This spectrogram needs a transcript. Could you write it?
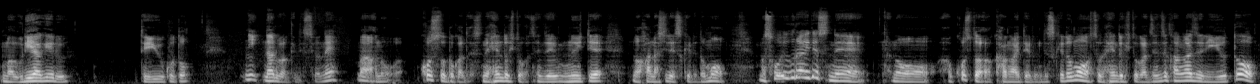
まあ、売り上げるっていうこと。になるわけですよね。まあ、あの、コストとかですね、変動費とか全然抜いての話ですけれども、まあ、そういうぐらいですね、あの、コストは考えてるんですけども、その変動費とか全然考えずに言うと、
